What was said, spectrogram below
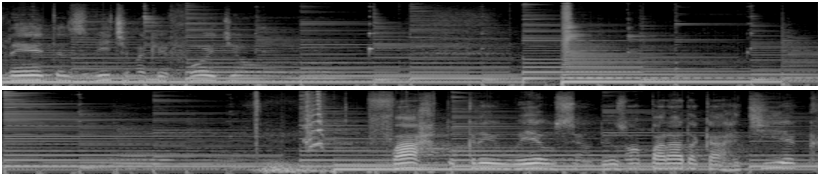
Freitas, vítima que foi de um farto, creio eu, Senhor Deus, uma parada cardíaca.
